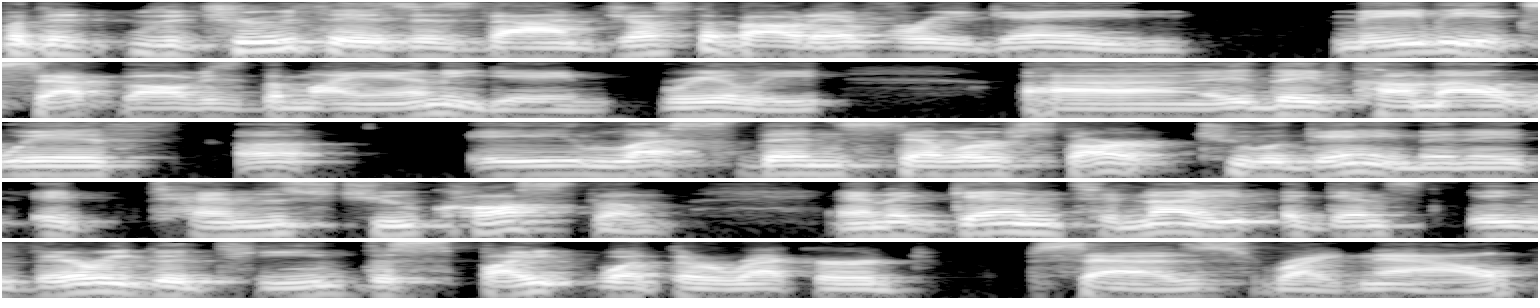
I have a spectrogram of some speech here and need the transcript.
but the, the truth is is that just about every game, maybe except obviously the Miami game, really, uh, they've come out with a, a less than stellar start to a game, and it, it tends to cost them. And again, tonight, against a very good team, despite what their record says right now,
